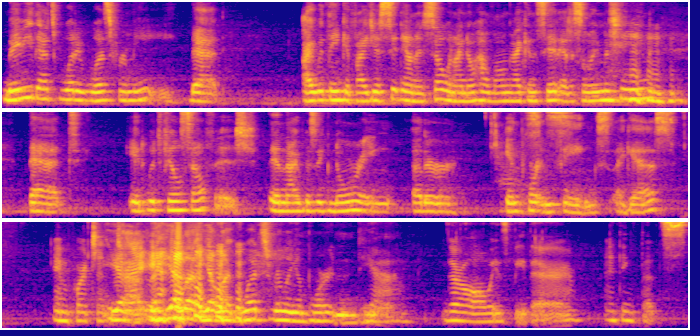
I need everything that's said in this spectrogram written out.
Maybe that's what it was for me. That I would think if I just sit down and sew and I know how long I can sit at a sewing machine, that it would feel selfish. And I was ignoring other important things, I guess. Important, Yeah, right? yeah, like, yeah, like what's really important Here? Yeah, they'll always be there. I think that's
